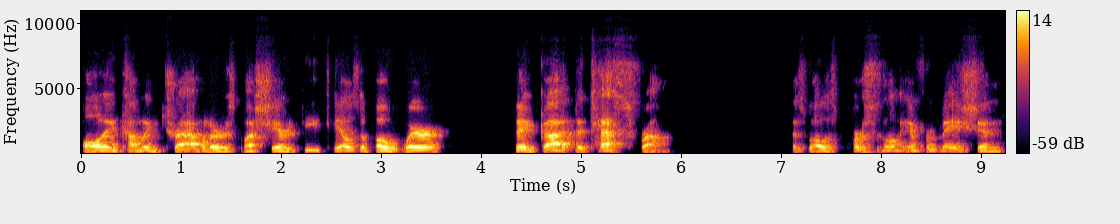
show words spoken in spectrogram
All incoming travelers must share details about where they got the tests from, as well as personal information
